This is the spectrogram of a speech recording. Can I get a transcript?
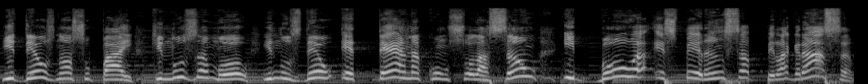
e Deus nosso Pai, que nos amou e nos deu eterna consolação e boa esperança pela graça.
